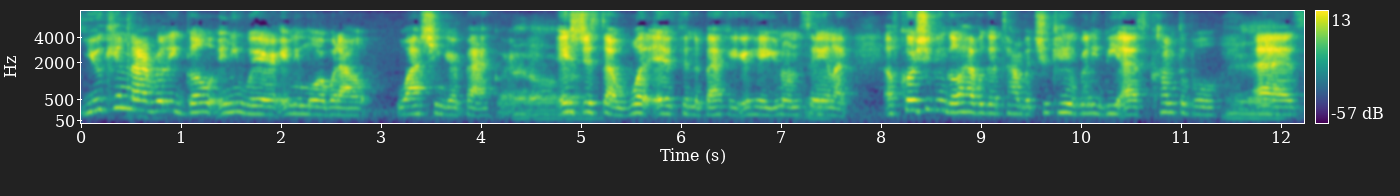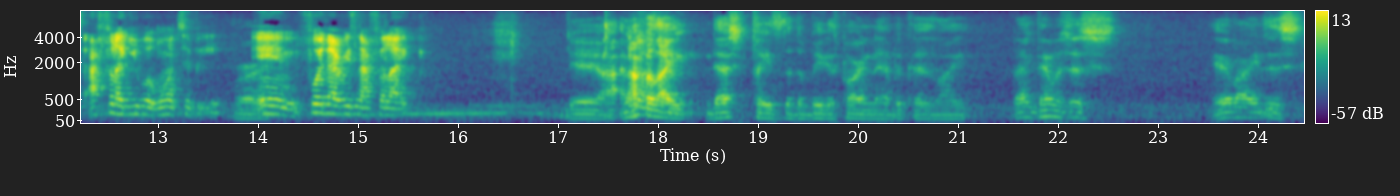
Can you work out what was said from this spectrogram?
you cannot really go anywhere anymore without watching your back or At all. it's bro. just that what if in the back of your head. You know what I'm saying? Like of course you can go have a good time, but you can't really be as comfortable yeah. as I feel like you would want to be. right. And for that reason, I feel like Yeah, I- and I feel like that plays the, the biggest part in that because like back then was just everybody just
